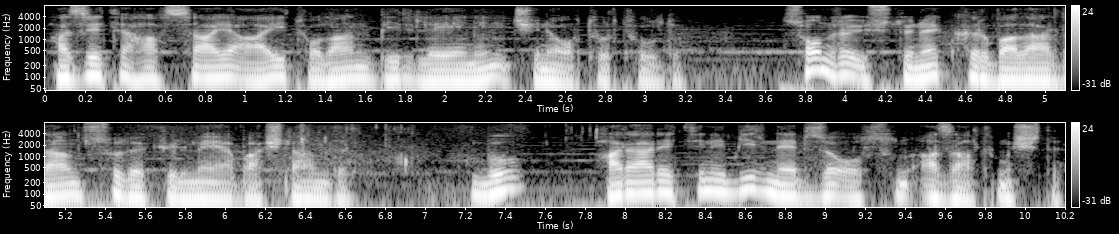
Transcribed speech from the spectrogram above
Hazreti Hafsa'ya ait olan bir leğenin içine oturtuldu. Sonra üstüne kırbalardan su dökülmeye başlandı. Bu hararetini bir nebze olsun azaltmıştı.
